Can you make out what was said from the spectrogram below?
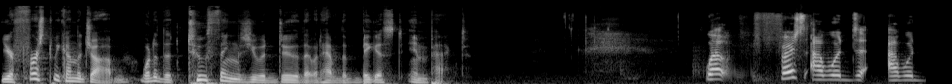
your first week on the job, what are the two things you would do that would have the biggest impact? Well, first I would I would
